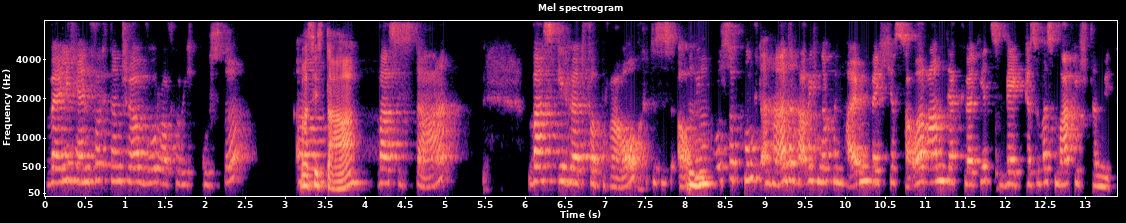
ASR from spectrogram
Weil ich einfach dann schaue, worauf habe ich Guster. Was ist da? Was ist da? Was gehört verbraucht? Das ist auch mhm. ein großer Punkt. Aha, da habe ich noch einen halben Becher Sauerrahm, der gehört jetzt weg. Also was mache ich damit?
